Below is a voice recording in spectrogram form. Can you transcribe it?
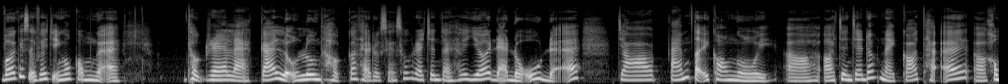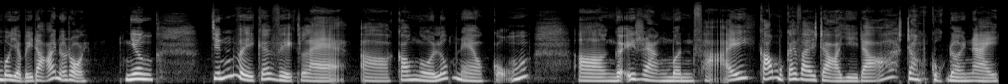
với cái sự phát triển của công nghệ thực ra là cái lượng lương thực có thể được sản xuất ra trên toàn thế giới đã đủ để cho 8 tỷ con người uh, ở trên trái đất này có thể uh, không bao giờ bị đói nữa rồi. Nhưng chính vì cái việc là uh, con người lúc nào cũng uh, nghĩ rằng mình phải có một cái vai trò gì đó trong cuộc đời này.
